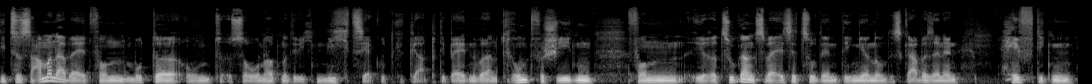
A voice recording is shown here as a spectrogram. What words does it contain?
Die Zusammenarbeit von Mutter und Sohn hat natürlich nicht sehr gut geklappt. Die beiden waren grundverschieden von ihrer Zugangsweise zu den Dingen und es gab also einen heftigen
